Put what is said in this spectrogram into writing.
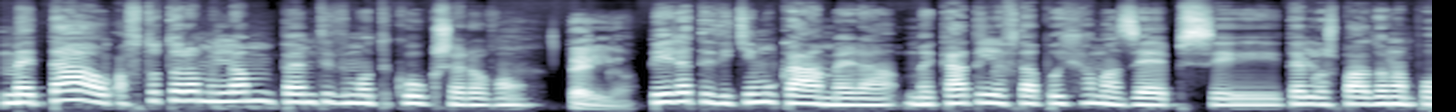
Μετά, αυτό τώρα μιλάμε πέμπτη δημοτικού, ξέρω εγώ. Τέλειο. Πήρα τη δική μου κάμερα με κάτι λεφτά που είχα μαζέψει, τέλος πάντων από.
